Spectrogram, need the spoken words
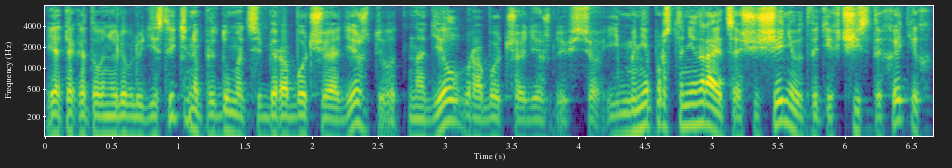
Я так этого не люблю. Действительно придумать себе рабочую одежду, вот надел рабочую одежду и все. И мне просто не нравится ощущение вот в этих чистых этих,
